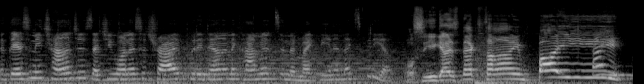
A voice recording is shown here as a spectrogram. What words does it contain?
If there's any challenges that you want us to try, put it down in the comments and it might be in the next video. We'll see you guys next time. Bye. Bye.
